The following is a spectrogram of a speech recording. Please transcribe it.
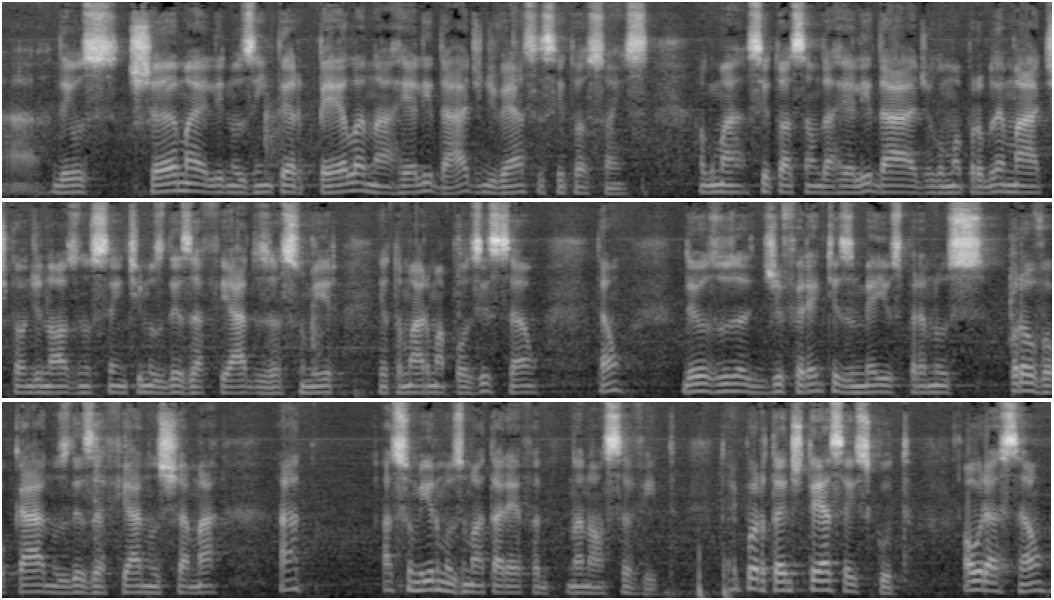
Ah, Deus chama, Ele nos interpela na realidade em diversas situações. Alguma situação da realidade, alguma problemática onde nós nos sentimos desafiados a assumir e a tomar uma posição. Então, Deus usa diferentes meios para nos provocar, nos desafiar, nos chamar a assumirmos uma tarefa na nossa vida. Então é importante ter essa escuta. A oração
